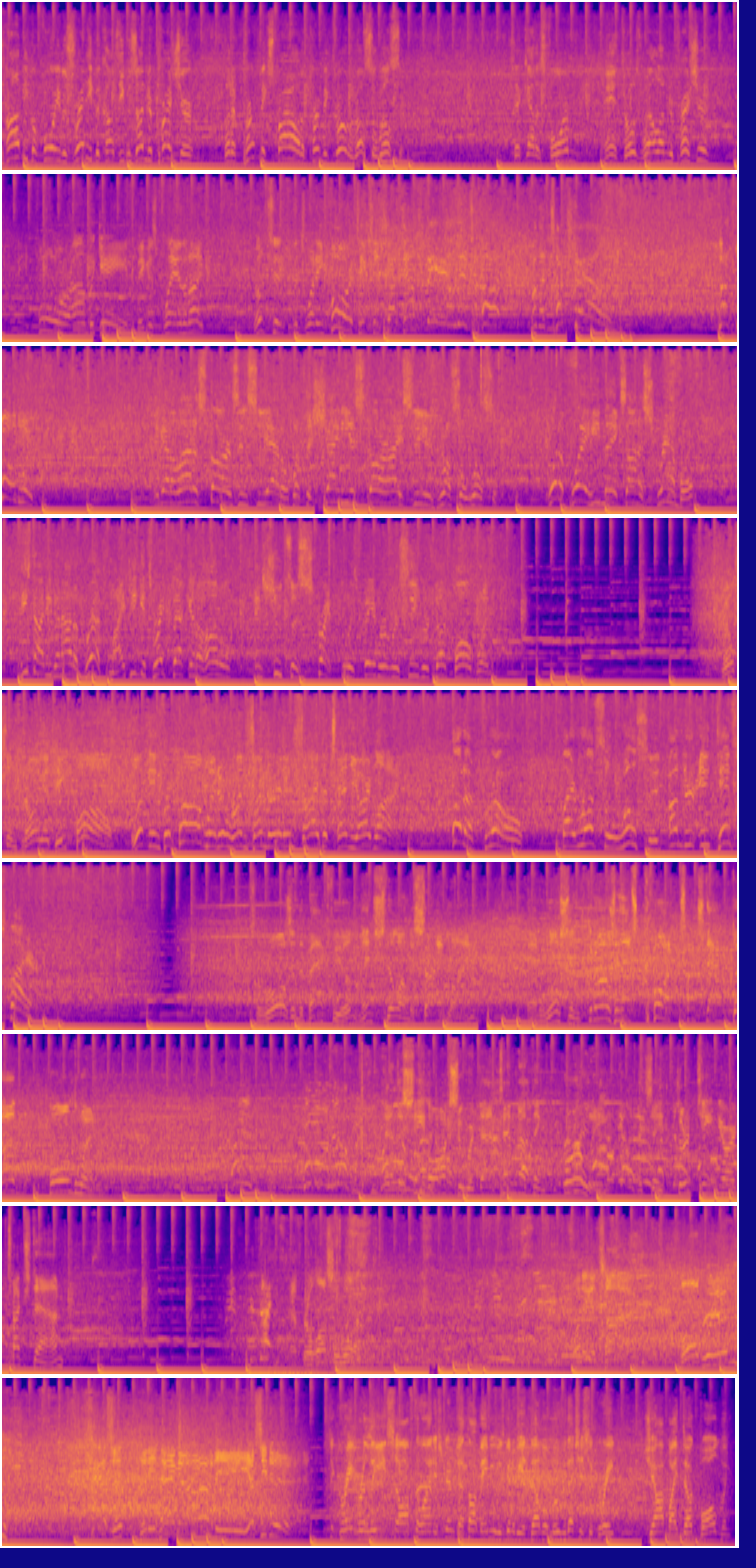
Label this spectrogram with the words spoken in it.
Probably before he was ready because he was under pressure, but a perfect spiral, and a perfect throw to Russell Wilson. Check out his form, and throws well under pressure. Four on the game, biggest play of the night. Wilson to the 24, takes a shot downfield, it's caught for the touchdown. Doug Baldwin. They got a lot of stars in Seattle, but the shiniest star I see is Russell Wilson. What a play he makes on a scramble. He's not even out of breath, Mike. He gets right back in a huddle and shoots a strike to his favorite receiver, Doug Baldwin. Wilson throwing a deep ball, looking for Baldwin, who runs under it inside the 10-yard line. What a throw by Russell Wilson under intense fire. So Rawls in the backfield, Lynch still on the sideline, double move. That's just a great job by Doug Baldwin.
